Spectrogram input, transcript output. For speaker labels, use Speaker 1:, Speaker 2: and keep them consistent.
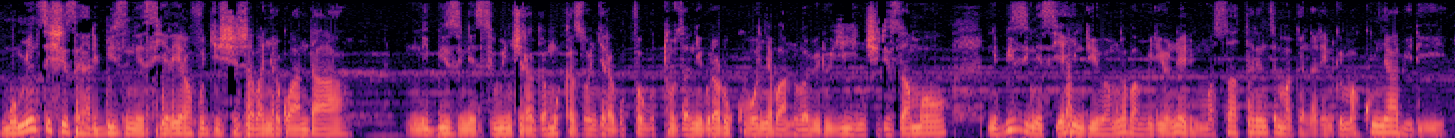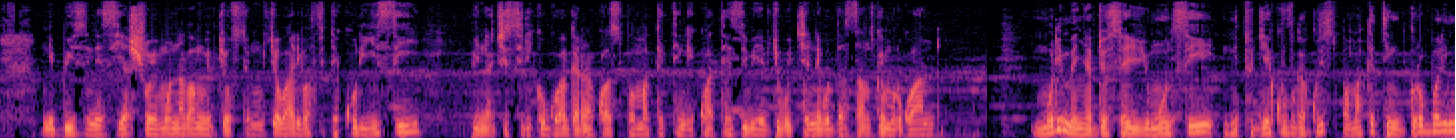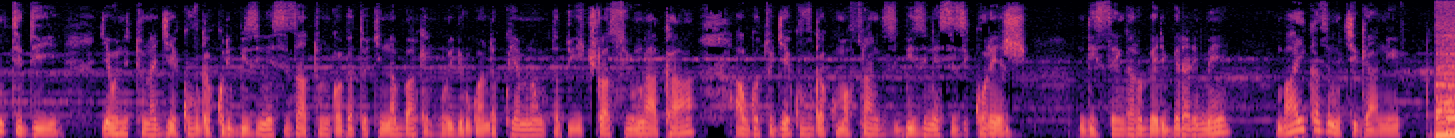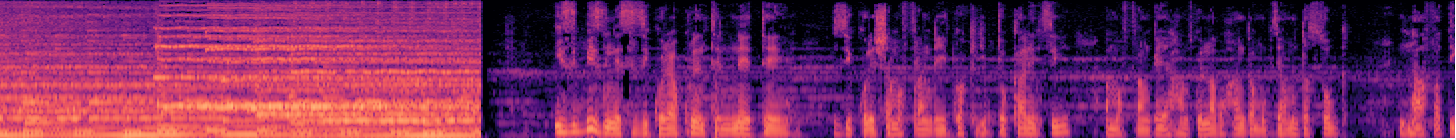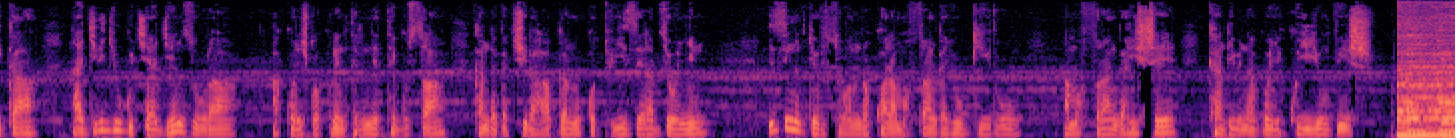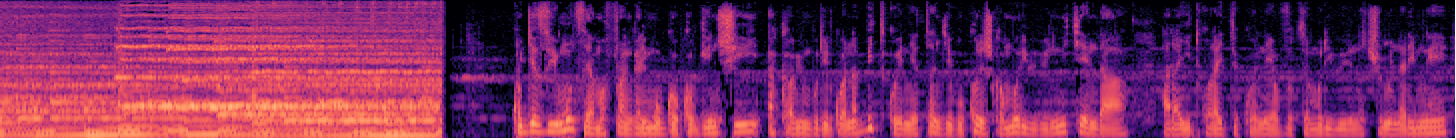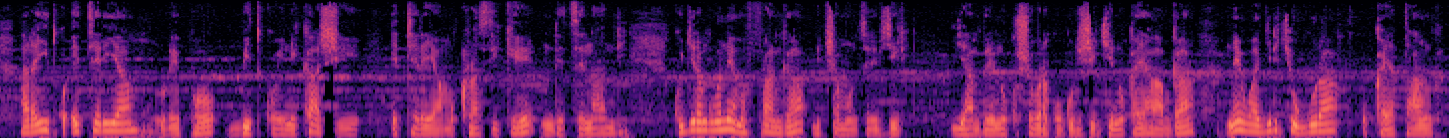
Speaker 1: Mu minsi ishize hari bizinesi yari yaravugishije abanyarwanda, ni bizinesi winjiragamo ukazongera gupfa gutuza nibura ari uko ubonye abantu babiri uyinjirizamo, ni bizinesi yahinduye bamwe abamiliyoneri mu masaha atarenze magana arindwi makumyabiri, ni bizinesi yashowemo na bamwe byose mu byo bari bafite kuri iyi si, binaca isi ku guhagarara kwa supamaketingi kwateza ibihe by'ubukene budasanzwe mu Rwanda. Muri menya byose y'uyu munsi ntitugiye kuvuga kuri supamaketingi gorobo limitedi, yewe ntitunagiye kuvuga kuri bizinesi zatunzwe agatoki na banki nkuru y'u Rwanda ku ya mirongo itatu Gicurasi uyu mwaka, ahubwo tugiye kuvuga ku mafaranga izi bizinesi zikoresha. Ndisenga Robert Berarime, mbahaye ikaze mu kiganiro. Izi bizinesi zikorera kuri interinete, zikoresha amafaranga yitwa karensi, amafaranga yahanzwe n'abahanga mu bya mudasobwa. Ntafatika, ntagira igihugu kiyagenzura, akoreshwa kuri interinete gusa kandi agaciro ahabwa nuko tuyizera byonyine. Izina ryo risobanura ko ari amafaranga y'ubwiru, amafaranga ahishe kandi binagoye kuyiyumvisha. Kugeza uyu munsi aya mafaranga ari mu bwoko bwinshi, akaba abimburirwa na Bitcoin yatangiye gukoreshwa muri bibiri n'icyenda, hari ayitwa Litecoin yavutse muri bibiri na cumi na rimwe, hari ayitwa Ethereum, Repo, Bitcoin Cash, Ethereum Classic ndetse n'andi. Kugira ngo ubone aya mafaranga bica mu nzira ebyiri. Iya mbere ni uko ushobora kugurisha ikintu ukayahabwa, nawe wagira icyo ugura ukayatanga.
